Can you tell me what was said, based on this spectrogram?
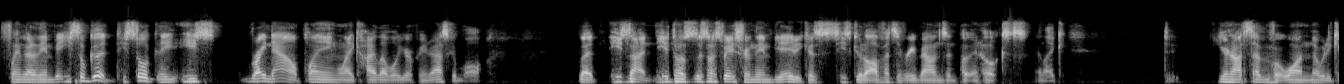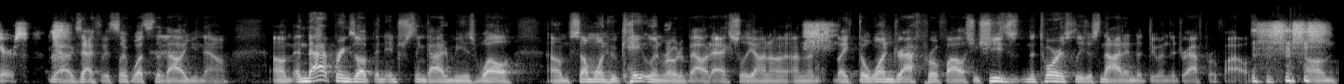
flamed out of the NBA. He's still good. He's still he, he's right now playing like high level European basketball. But he's not. He knows there's no space for him in the NBA because he's good offensive rebounds and putting hooks and like. You're not seven foot one. Nobody cares. Yeah, exactly. It's like, what's the value now? Um, and that brings up an interesting guy to me as well. Um, someone who Caitlin wrote about actually on a, on a, like the one draft profile. She she's notoriously just not into doing the draft profiles. um,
